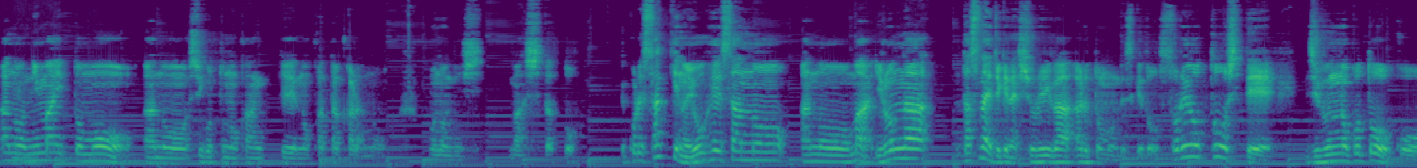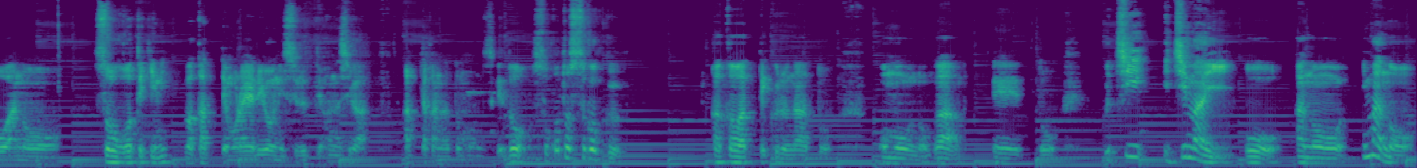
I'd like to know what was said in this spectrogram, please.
あの2枚ともあの仕事の関係の方からのものにしましたと。でこれさっきの洋平さんのあの、まあ、いろんな出さないといけない書類があると思うんですけどそれを通して自分のことをこうあの総合的に分かってもらえるようにするっていう話があったかなと思うんですけどそことすごく関わってくるなと思うのが、えっ、ー、とうち1枚を、あの、今の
